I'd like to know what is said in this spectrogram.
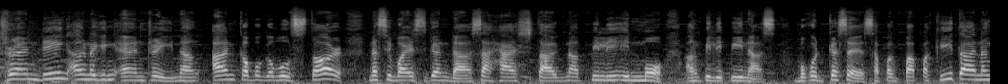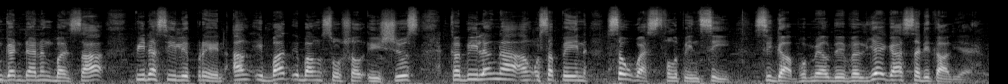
Trending ang naging entry ng unkabogable star na si Vice Ganda sa hashtag na piliin mo ang Pilipinas. Bukod kasi sa pagpapakita ng ganda ng bansa, pinasilip rin ang iba't ibang social issues kabilang na ang usapin sa West Philippine Sea. Si Gab Humel de Villegas sa detalye.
